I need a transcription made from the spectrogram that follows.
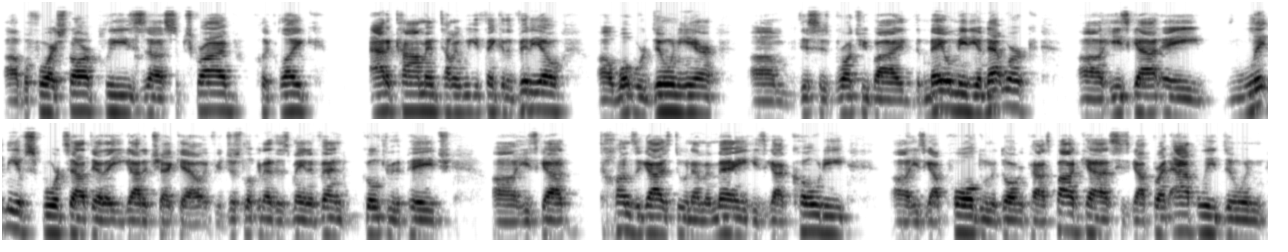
Uh, before I start, please uh, subscribe, click like, add a comment, tell me what you think of the video, uh, what we're doing here. Um, this is brought to you by the Mayo Media Network. Uh, he's got a litany of sports out there that you got to check out. If you're just looking at this main event, go through the page. Uh, he's got tons of guys doing MMA. He's got Cody. Uh, he's got Paul doing the Dog and Pass podcast. He's got Brett Appley doing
